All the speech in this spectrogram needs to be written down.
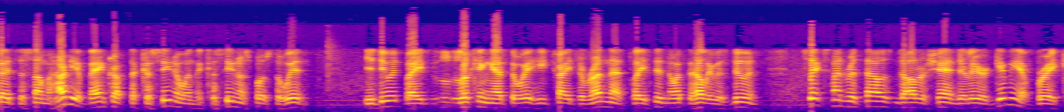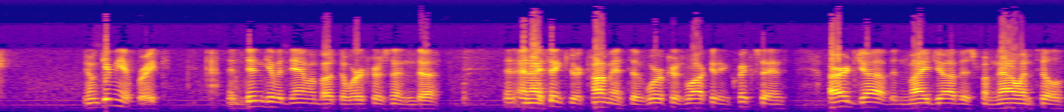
said to someone, how do you bankrupt the casino when the casino's supposed to win? You do it by looking at the way he tried to run that place, didn't know what the hell he was doing. $600,000 chandelier. Give me a break. You know, give me a break. And didn't give a damn about the workers. And, uh, and, and I think your comment of workers walking in quicksand, our job and my job is from now until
